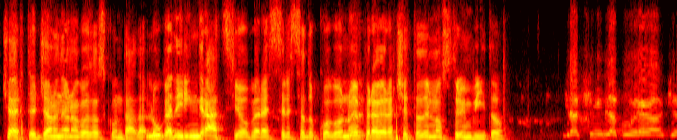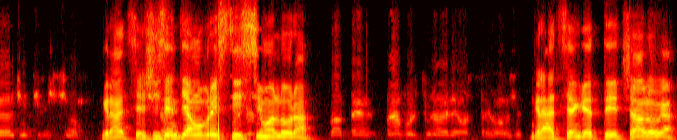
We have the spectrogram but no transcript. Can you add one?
Certo, già non è una cosa scontata. Luca, ti ringrazio per essere stato qua con noi e per aver accettato il nostro invito. Grazie mille a voi, ragazzi, gentilissimo. Grazie, ci sentiamo prestissimo allora. Va bene, buona fortuna per le vostre cose. Grazie anche a te, ciao Luca.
